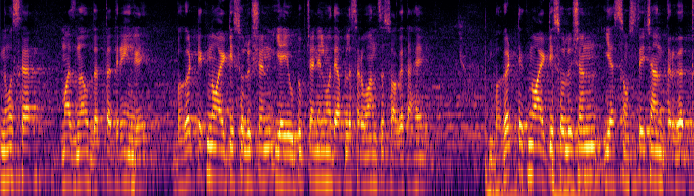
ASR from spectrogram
नमस्कार माझं नाव Dattatray Ingale. Bhagat techno I T solution या यूट्यूब चॅनेलमध्ये आपलं सर्वांचं स्वागत आहे. Bhagat techno I T solution या संस्थेच्या अंतर्गत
